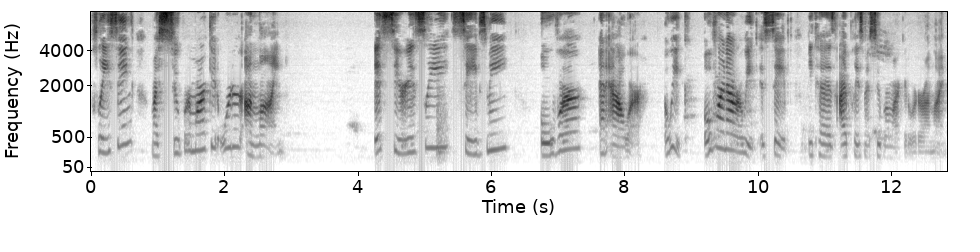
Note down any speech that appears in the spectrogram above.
placing my supermarket order online it seriously saves me over an hour a week. Over an hour a week is saved because I place my supermarket order online.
